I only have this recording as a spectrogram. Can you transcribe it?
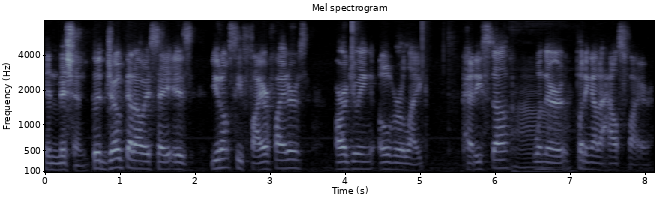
in mission? The joke that I always say is you don't see firefighters arguing over like petty stuff when they're Ah. putting out a house fire,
